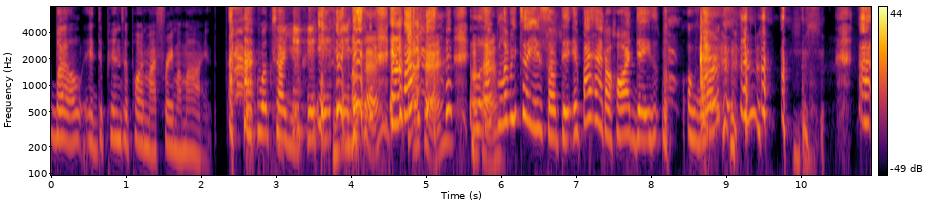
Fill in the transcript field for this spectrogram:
Well, it depends upon my frame of mind. I will tell you. Okay. okay. Let, Okay. let me tell you something. If I had a hard day's of work, I,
